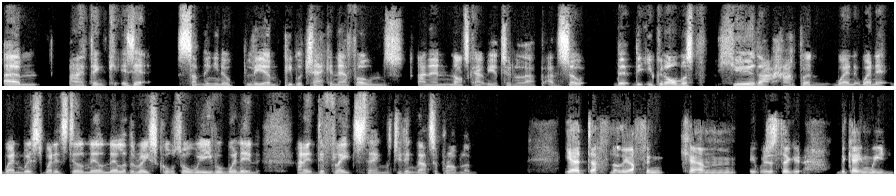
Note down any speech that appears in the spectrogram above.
Um, and I think, is it something, you know, Liam, people checking their phones and then County are 2 0 up. And so that you can almost hear that happen when when it when we're when it's still nil nil at the racecourse or we're even winning and it deflates things. Do you think that's a problem? Yeah, definitely. I think um, it was the the game we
